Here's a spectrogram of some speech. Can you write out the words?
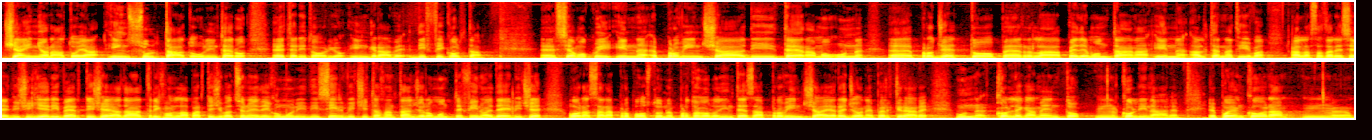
ci ha ignorato e ha insultato un intero eh, territorio in grave difficoltà. Eh, siamo qui in provincia di Teramo, un eh, progetto per la pedemontana in alternativa alla statale 16. Ieri vertice ad Atri con la partecipazione dei comuni di Silvi, Città Sant'Angelo, Montefino ed Elice. Ora sarà proposto un protocollo d'intesa a provincia e regione per creare un collegamento mh, collinare. E poi ancora... Mh,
